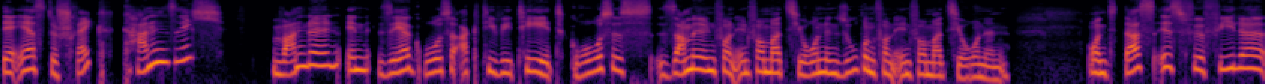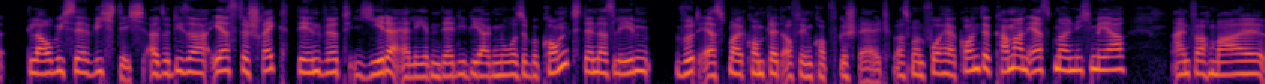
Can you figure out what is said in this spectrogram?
der erste Schreck kann sich wandeln in sehr große Aktivität, großes Sammeln von Informationen, Suchen von Informationen. Und das ist für viele, glaube ich, sehr wichtig. Also dieser erste Schreck, den wird jeder erleben, der die Diagnose bekommt, denn das Leben wird erstmal komplett auf den Kopf gestellt. Was man vorher konnte, kann man erstmal nicht mehr. Einfach mal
